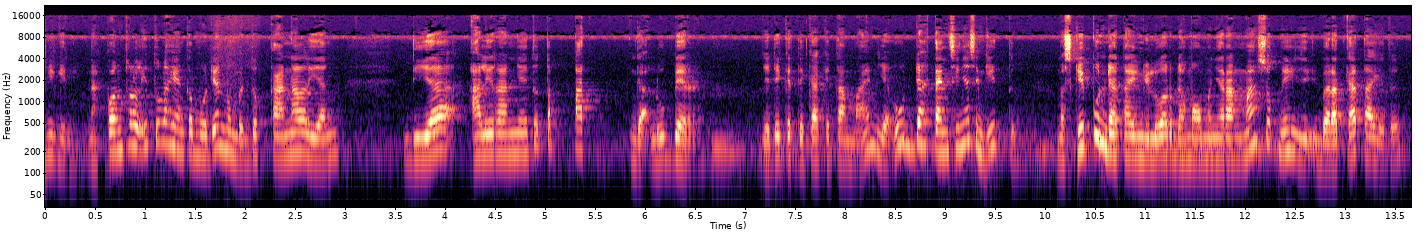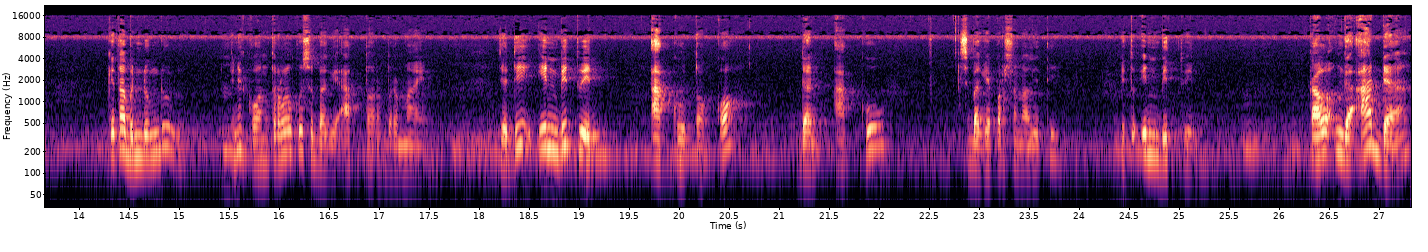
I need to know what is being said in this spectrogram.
Ini gini. Nah, kontrol itulah yang kemudian membentuk kanal yang dia alirannya itu tepat, nggak luber. Jadi ketika kita main ya udah tensinya segitu. Meskipun data yang di luar udah mau menyerang masuk nih ibarat kata gitu. Kita bendung dulu. Ini kontrolku sebagai aktor bermain. Jadi in between aku tokoh dan aku sebagai personality itu in between. Kalau nggak ada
